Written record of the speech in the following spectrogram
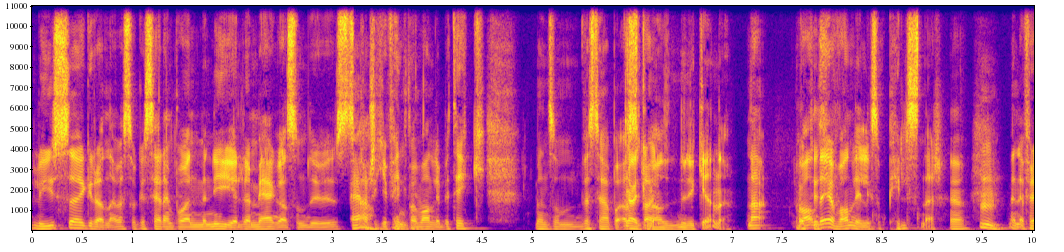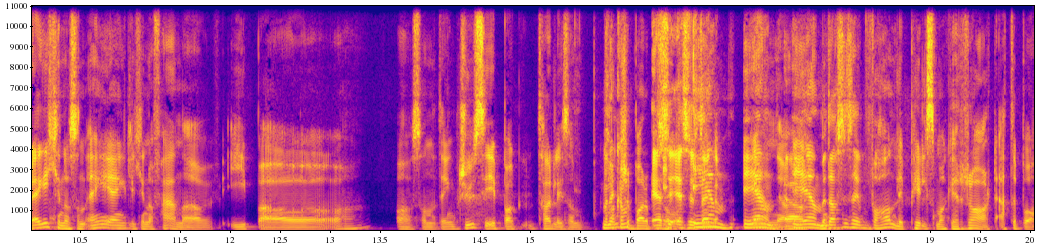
lysegrønne, hvis dere ser den på en meny eller en mega som du Ja, kanskje ikke finner på en vanlig butikk, men som hvis du er på Jeg vet ikke om Østland jeg drikker den. jeg. Nei, van, Faktisk. det er jo vanlig liksom pilsner. Men for jeg er, ikke noe sånn, jeg er egentlig ikke noe fan av IPA og, og sånne ting. Juicy IPA tar liksom Men det kanskje kan- bare på Jeg jeg en, det En, en, ja. en. Men da syns jeg vanlig pils smaker rart etterpå.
